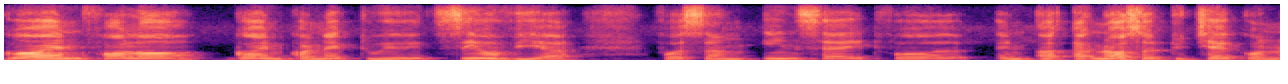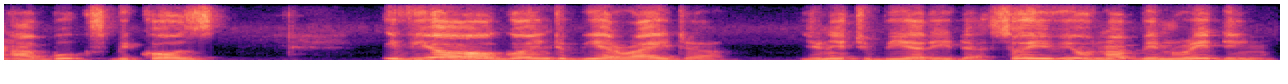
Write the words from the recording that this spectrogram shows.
Go and follow, go and connect with Sylvia for some insight for and, uh, and also to check on her books because if you're going to be a writer, you need to be a reader. So if you've not been reading,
